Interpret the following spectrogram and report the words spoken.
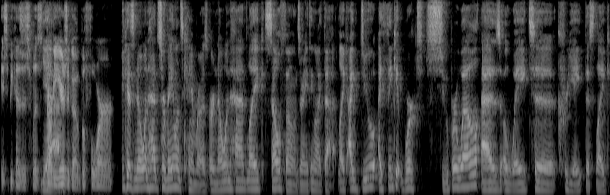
is because this was 30 years ago before because no one had surveillance cameras or no one had like cell phones or anything like that. Like I do I think it worked super well as a way to create this like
